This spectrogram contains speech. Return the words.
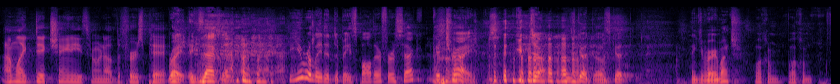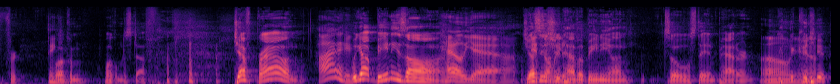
I'm like Dick Cheney throwing out the first pitch. right? Exactly. you related to baseball there for a sec. Good try. good job. That was good. That was good. Thank you very much. Welcome. Welcome for. Thank you. welcome. Welcome to stuff. Jeff Brown. Hi. We got beanies on. Hell yeah. Jesse should have a beanie on, so we'll stay in pattern. Oh, Could yeah. you?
